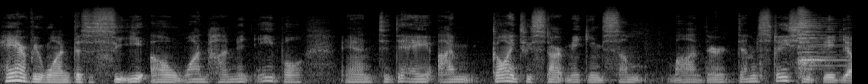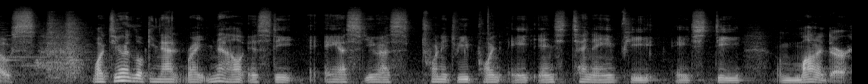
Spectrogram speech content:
Hey everyone, this is CEO100able, and today I'm going to start making some monitor demonstration videos. What you're looking at right now is the ASUS 23.8 inch 1080p HD monitor.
